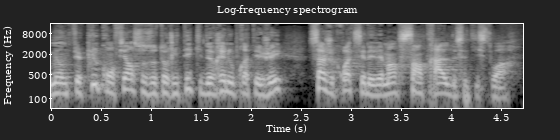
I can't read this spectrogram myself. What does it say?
mais on ne fait plus confiance aux autorités qui devraient nous protéger. Ça, je crois que c'est l'élément central de cette histoire.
